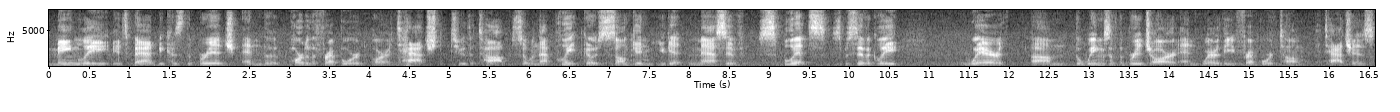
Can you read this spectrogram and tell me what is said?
Mainly, it's bad because the bridge and the part of the fretboard are attached to the top. So when that plate goes sunken, you get massive splits, specifically where um, the wings of the bridge are and where the fretboard tongue attaches.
